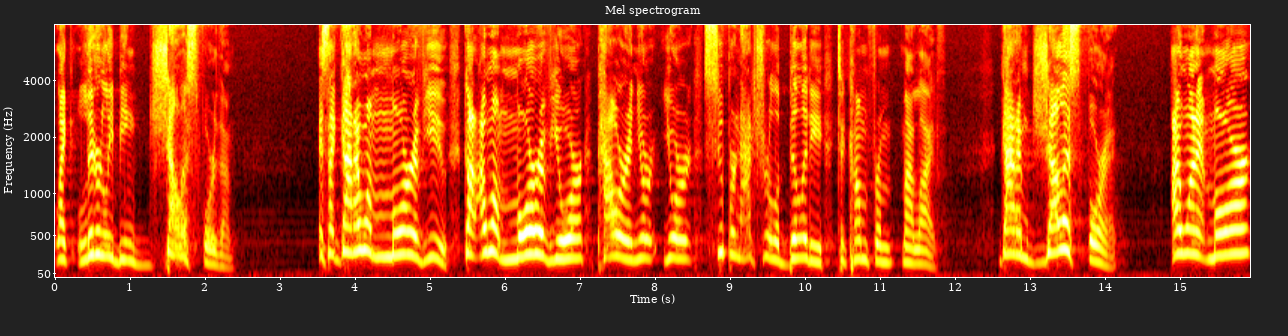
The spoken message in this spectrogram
like literally being jealous for them. It's like, God, I want more of you. God, I want more of your power and your, your supernatural ability to come from my life. God, I'm jealous for it. I want it more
